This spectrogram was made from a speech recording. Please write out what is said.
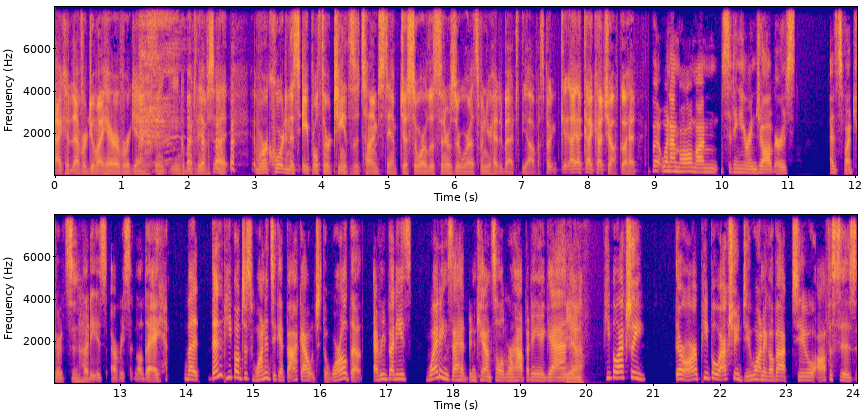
I could never do my hair ever again and, and go back to the office. Uh, we're recording this April 13th as a timestamp, just so our listeners are aware. That's when you're headed back to the office. But I, I cut you off. Go ahead. But when I'm home, I'm sitting here in joggers and sweatshirts and hoodies every single day. But then people just wanted to get back out into the world, though. Everybody's weddings that had been canceled were happening again. Yeah. And people actually, there are people who actually do want to go back to offices,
